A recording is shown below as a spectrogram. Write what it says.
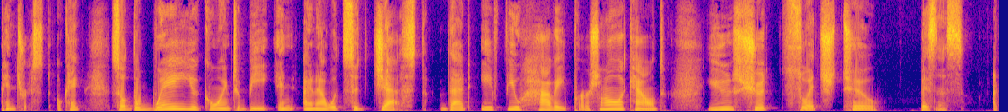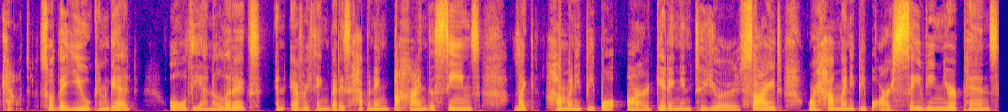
Pinterest. Okay. So the way you're going to be, and, and I would suggest that if you have a personal account, you should switch to business account so that you can get all the analytics and everything that is happening behind the scenes, like how many people are getting into your site or how many people are saving your pins.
